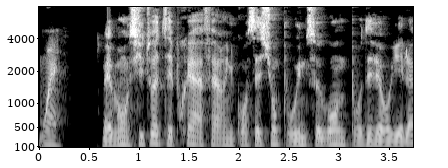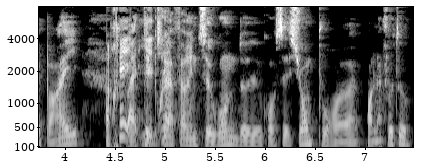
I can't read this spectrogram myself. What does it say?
ouais. Mais bon, si toi t'es prêt à faire une concession pour une seconde pour déverrouiller l'appareil, Après, bah t'es prêt déjà... à faire une seconde de concession pour euh, prendre la photo.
